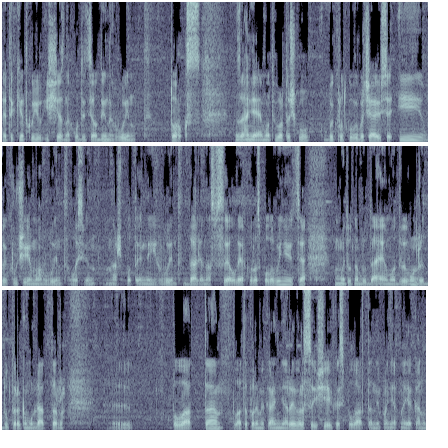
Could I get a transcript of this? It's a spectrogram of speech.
етикеткою іще знаходиться один гвинт торкс. Заганяємо отверточку, викрутку, вибачаюся, і викручуємо гвинт. Ось він, наш потайний гвинт. Далі у нас все легко розполовинюється. Ми тут наблюдаємо двигун, редуктор, акумулятор, е, плата, плата перемикання реверсу і ще якась плата, непонятна яка. Ну,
